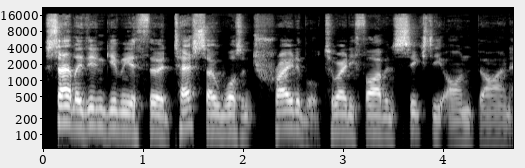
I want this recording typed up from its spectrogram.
Sadly, didn't give me a third test, so wasn't tradable. 285 and 60 on Binance.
